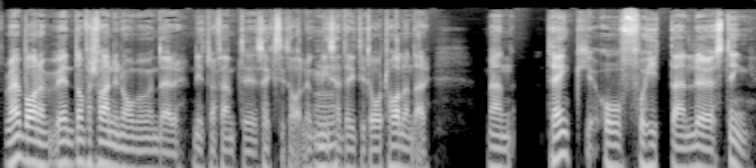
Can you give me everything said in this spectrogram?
För de här barnen, de försvann ju någon gång under 1950-60-talet, jag minns Mm. inte riktigt årtalen där. Men tänk att få hitta en lösning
